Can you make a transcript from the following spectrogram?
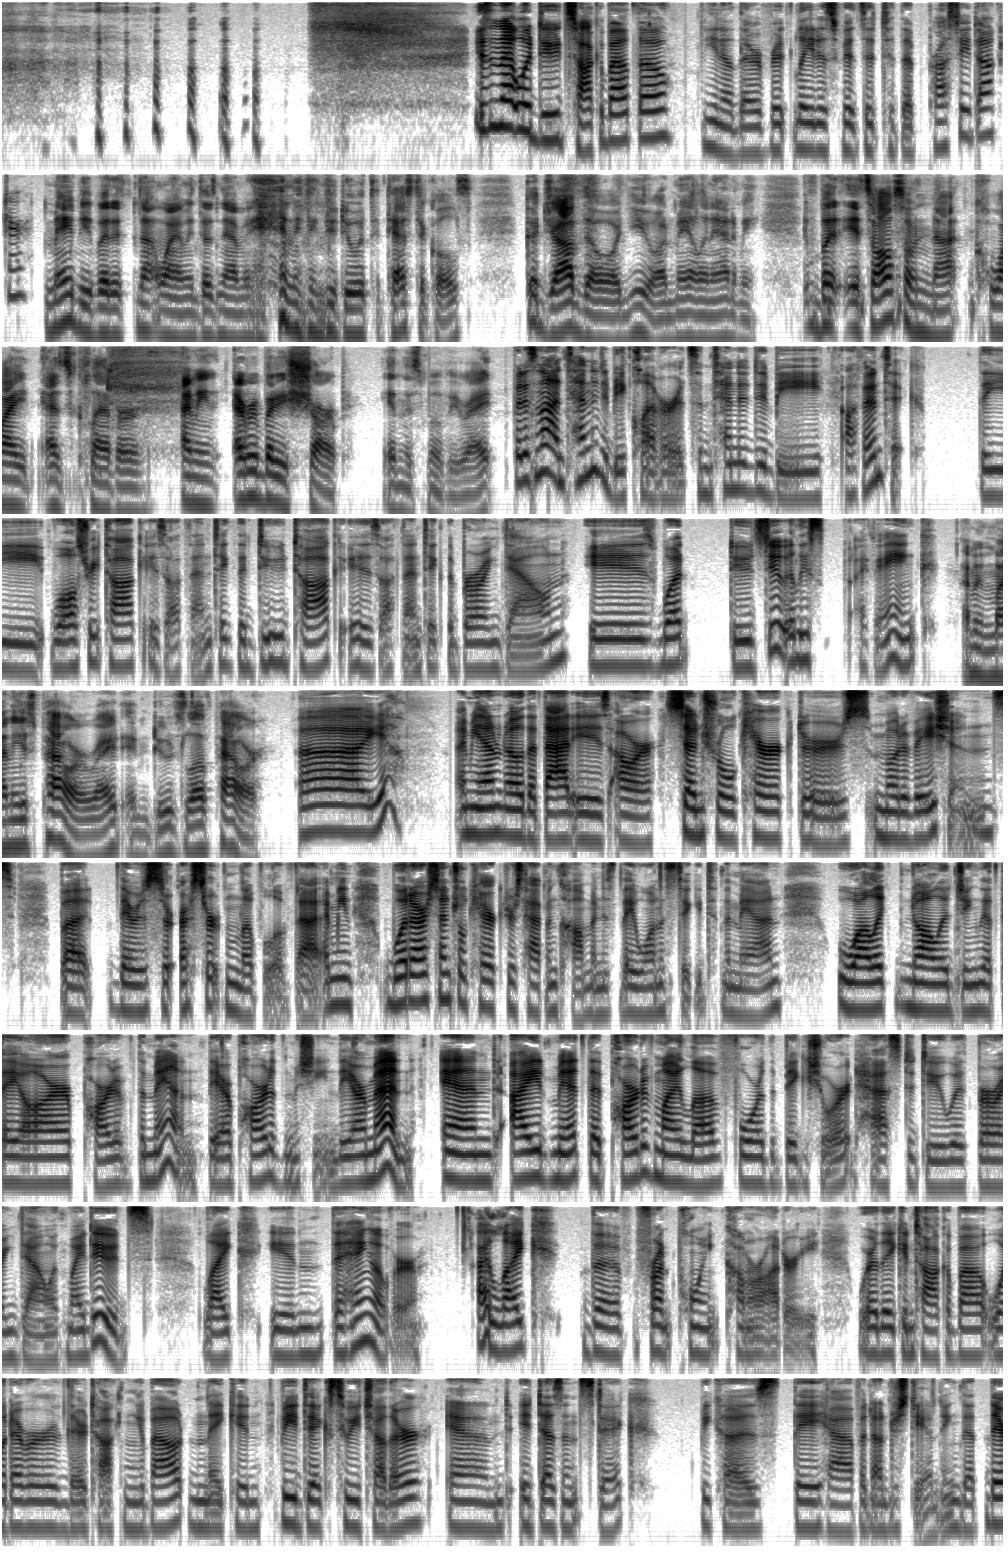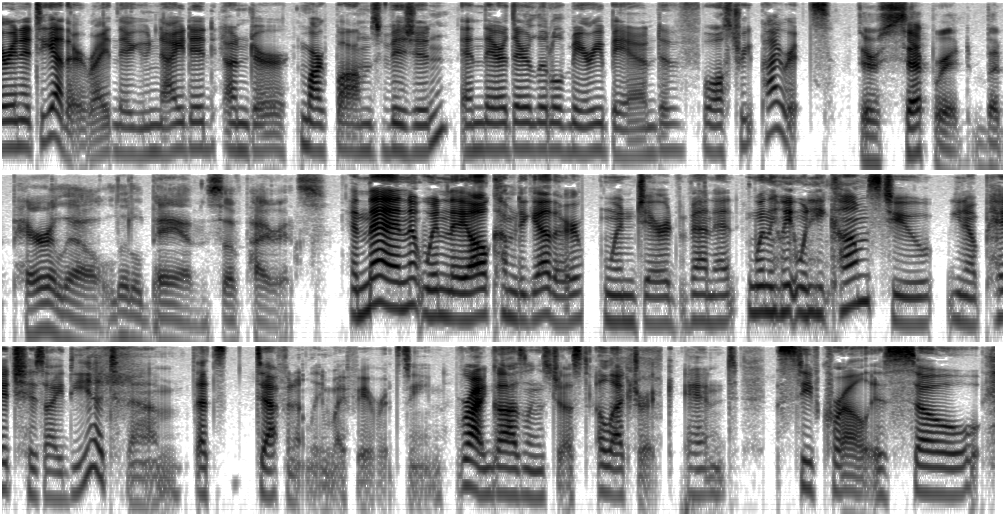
Isn't that what dudes talk about, though? You know, their latest visit to the prostate doctor? Maybe, but it's not why. I mean, it doesn't have anything to do with the testicles. Good job, though, on you on male anatomy. But it's also not quite as clever. I mean, everybody's sharp in this movie, right? But it's not intended to be clever, it's intended to be authentic. The Wall Street talk is authentic. The dude talk is authentic. The burrowing down is what dudes do, at least I think. I mean, money is power, right? And dudes love power. Uh, yeah. I mean, I don't know that that is our central character's motivations, but there's a certain level of that. I mean, what our central characters have in common is they want to stick it to the man while acknowledging that they are part of the man. They are part of the machine. They are men. And I admit that part of my love for The Big Short has to do with burrowing down with my dudes, like in The Hangover. I like the front point camaraderie where they can talk about whatever they're talking about and they can be dicks to each other and it doesn't stick because they have an understanding that they're in it together, right? And They're united under Mark Baum's vision and they're their little merry band of Wall Street pirates. They're separate but parallel little bands of pirates. And then when they all come together, when Jared Vennett, when he, when he comes to you know pitch his idea to them, that's definitely my favorite scene. Ryan Gosling's just electric, and Steve Carell is so.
